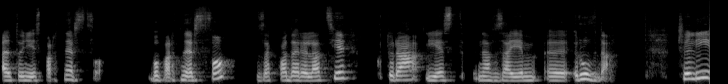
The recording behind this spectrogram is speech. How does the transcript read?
ale to nie jest partnerstwo, bo partnerstwo zakłada relację, która jest nawzajem e, równa. Czyli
